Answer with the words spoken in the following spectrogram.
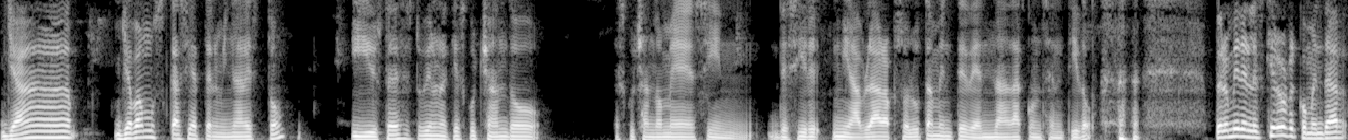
Ya, ya vamos casi a terminar esto y ustedes estuvieron aquí escuchando escuchándome sin decir ni hablar absolutamente de nada con sentido. Pero miren, les quiero recomendar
